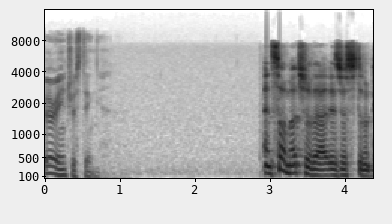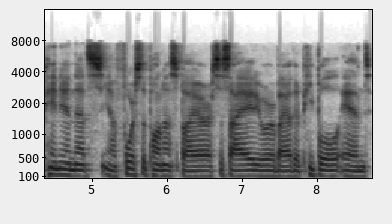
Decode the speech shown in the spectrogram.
very interesting. And so much of that is just an opinion that's you know forced upon us by our society or by other people, and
